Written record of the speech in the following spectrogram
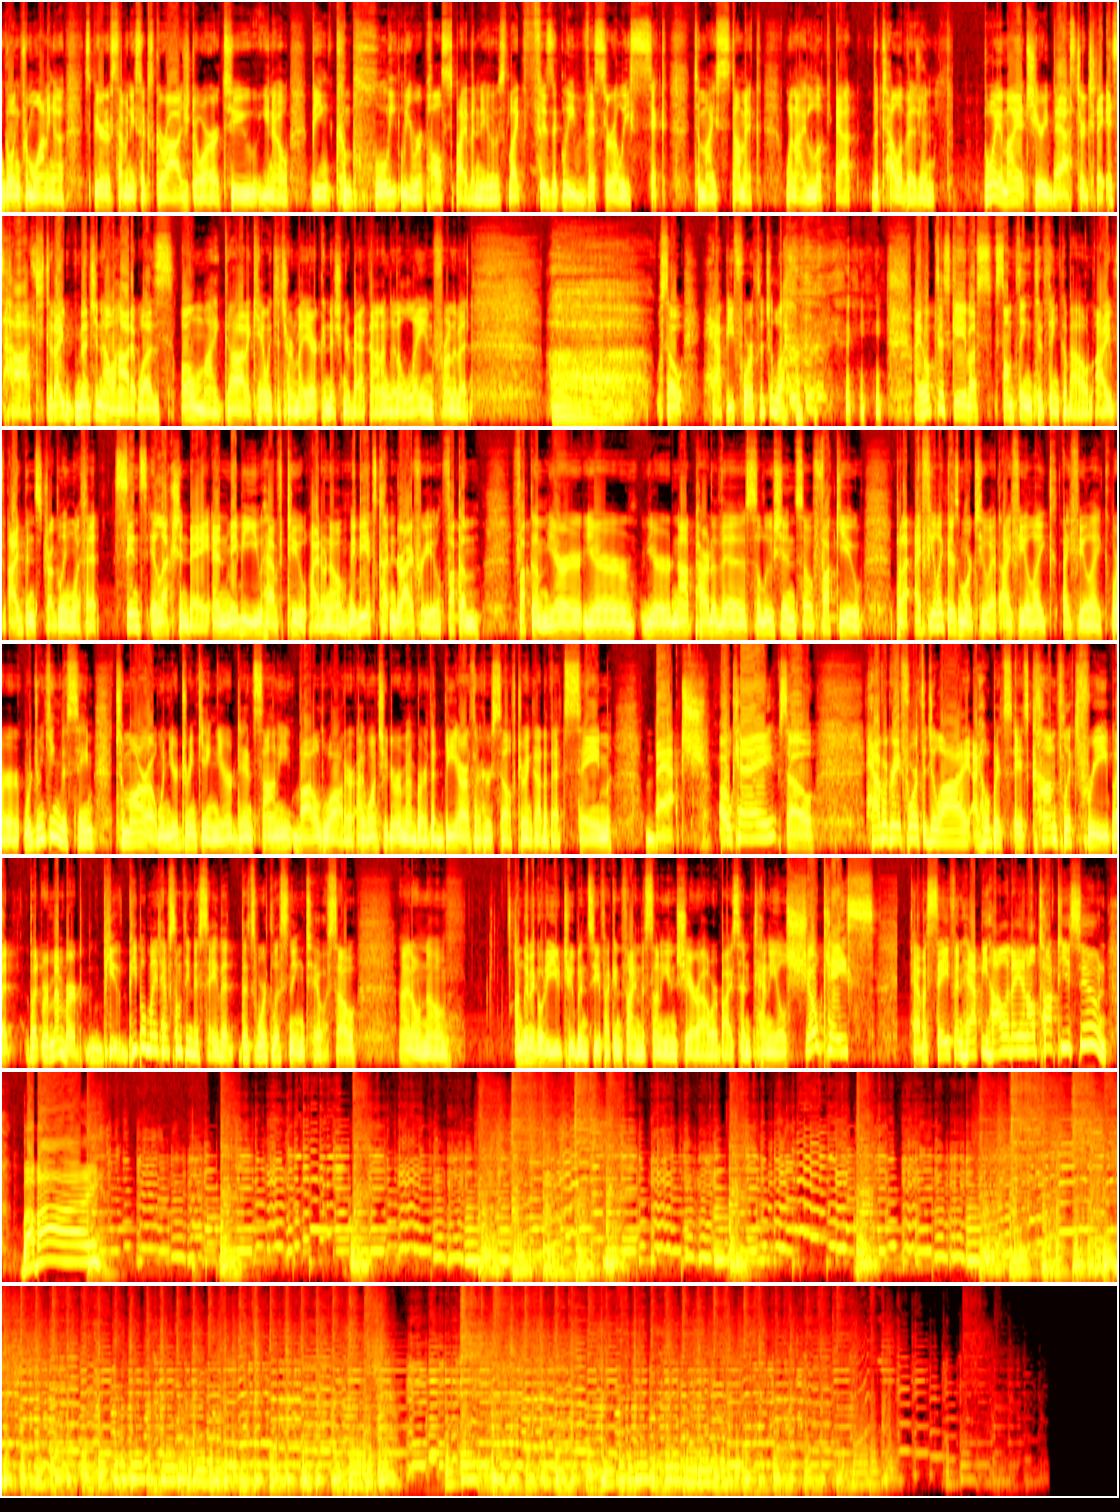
going from wanting a spirit of 76 garage door to you know being completely repulsed by the news like physically viscerally sick to my stomach when i look at the television Boy, am I a cheery bastard today. It's hot. Did I mention how hot it was? Oh my God. I can't wait to turn my air conditioner back on. I'm going to lay in front of it. so happy 4th of July. I hope this gave us something to think about. I've I've been struggling with it since election day, and maybe you have too. I don't know. Maybe it's cut and dry for you. Fuck them, fuck them. You're you're you're not part of the solution, so fuck you. But I, I feel like there's more to it. I feel like I feel like we're we're drinking the same tomorrow. When you're drinking your Dasani bottled water, I want you to remember that Bea Arthur herself drank out of that same batch. Okay, so have a great Fourth of July. I hope it's it's conflict free, but but remember, pe- people might have something to say that that's worth listening to. So I don't know. I'm going to go to YouTube and see if I can find the Sonny and Cher Hour Bicentennial Showcase. Have a safe and happy holiday, and I'll talk to you soon. Bye bye.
